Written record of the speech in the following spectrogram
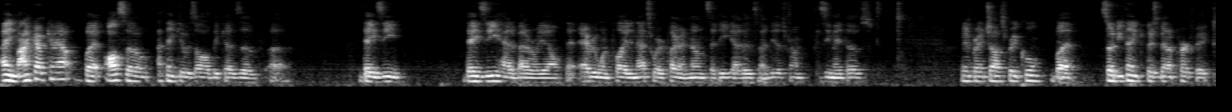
I mean, Minecraft came out, but also I think it was all because of uh, DayZ. DayZ had a battle royale that everyone played, and that's where Player Unknown said he got his ideas from because he made those. And branch off's pretty cool. But so, do you think there's been a perfect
